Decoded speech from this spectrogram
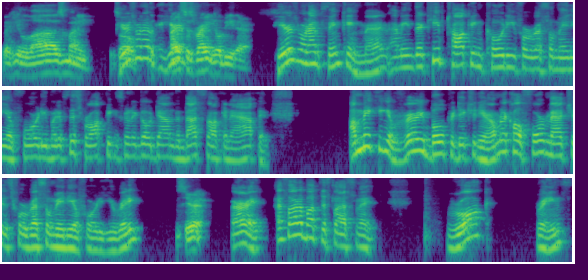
but he loves money. So here's what I'm. Here's, price is right. He'll be there. Here's what I'm thinking, man. I mean, they keep talking Cody for WrestleMania 40, but if this Rock thing is going to go down, then that's not going to happen. I'm making a very bold prediction here. I'm going to call four matches for WrestleMania 40. You ready? Let's hear it. All right. I thought about this last night. Rock Reigns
